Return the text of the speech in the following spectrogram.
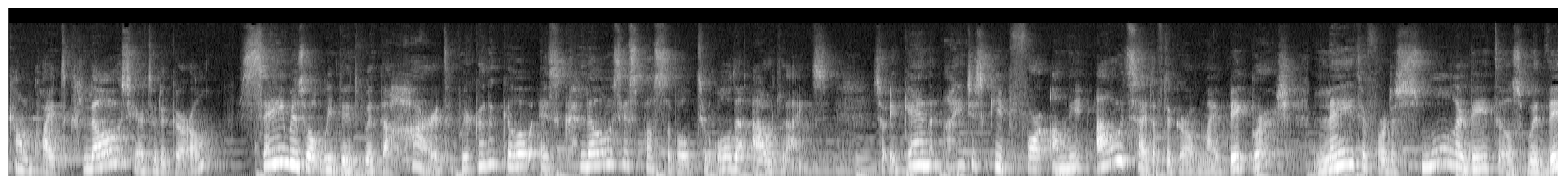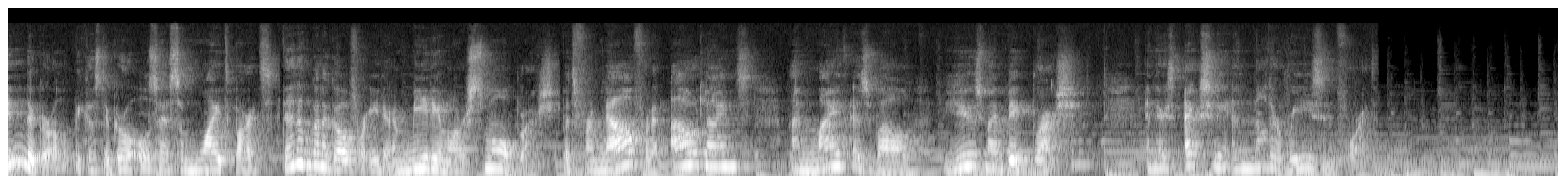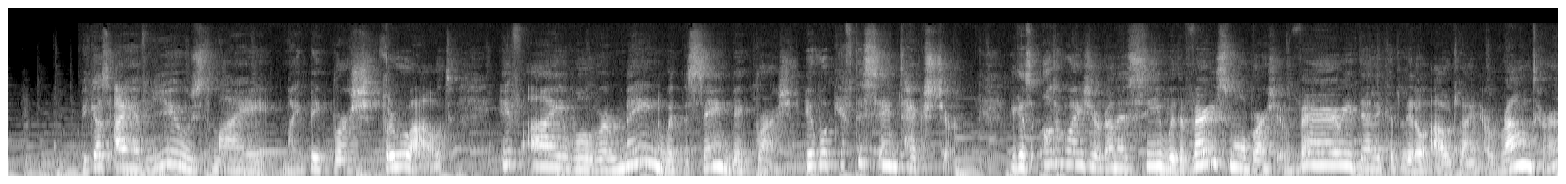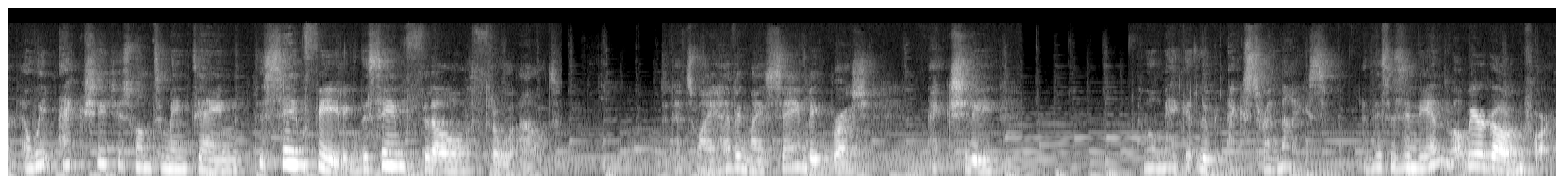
Come quite close here to the girl. Same as what we did with the heart, we're gonna go as close as possible to all the outlines. So again, I just keep for on the outside of the girl my big brush. Later for the smaller details within the girl, because the girl also has some white parts, then I'm gonna go for either a medium or a small brush. But for now, for the outlines, I might as well use my big brush and there's actually another reason for it. Because I have used my, my big brush throughout, if I will remain with the same big brush, it will give the same texture. Because otherwise you're gonna see with a very small brush a very delicate little outline around her. And we actually just want to maintain the same feeling, the same flow throughout. So that's why having my same big brush actually will make it look extra nice. And this is in the end what we are going for.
